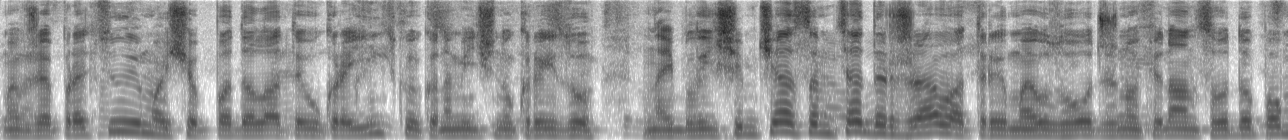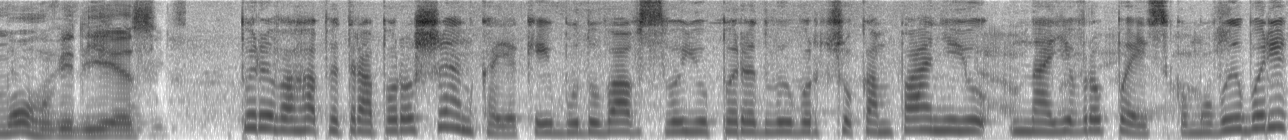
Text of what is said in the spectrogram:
Ми вже працюємо, щоб подолати українську економічну кризу. Найближчим часом ця держава отримає узгоджену фінансову допомогу від ЄС. Перевага Петра Порошенка, який будував свою передвиборчу кампанію на європейському виборі,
